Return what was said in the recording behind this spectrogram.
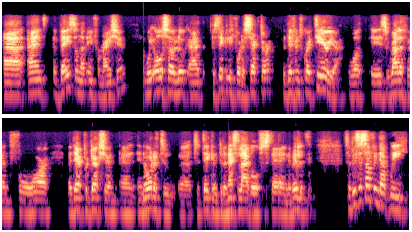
Uh, and based on that information, we also look at, particularly for the sector, the different criteria, what is relevant for uh, their production uh, in order to, uh, to take them to the next level of sustainability. So this is something that we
